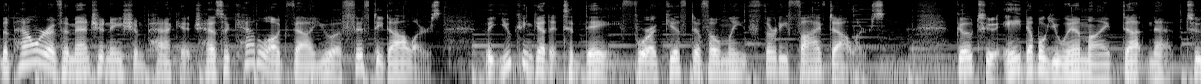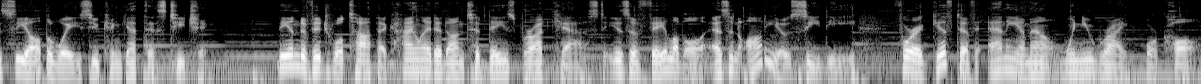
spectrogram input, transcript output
The Power of Imagination package has a catalog value of $50, but you can get it today for a gift of only $35. Go to awmi.net to see all the ways you can get this teaching. The individual topic highlighted on today's broadcast is available as an audio CD for a gift of any amount when you write or call.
